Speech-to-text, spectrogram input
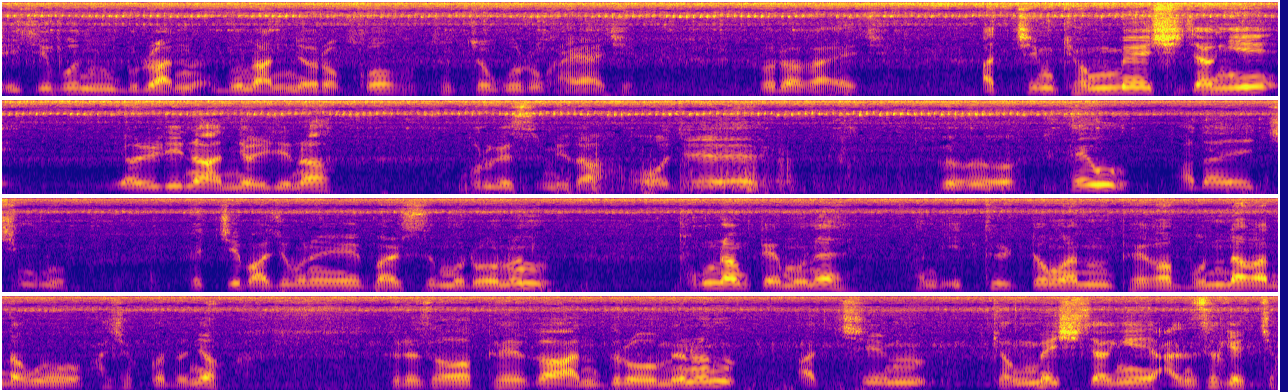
이 집은 문을 안, 문 안 열었고 저쪽으로 가야지. 돌아가야지. 아침 경매 시장이 열리나 안 열리나 모르겠습니다. 어제 그 해우 바다의 친구 횟집 아주머니 말씀으로는 풍랑 때문에 한 이틀 동안 배가 못 나간다고 하셨거든요. 그래서 배가 안 들어오면은 아침 경매 시장이 안 서겠죠.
